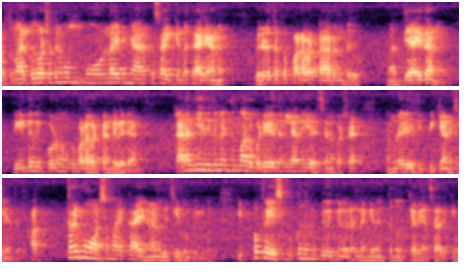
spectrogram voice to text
പത്ത് നാൽപ്പത് വർഷത്തിന് മുമ്പ് മുകളിലായിട്ട് ഞാനൊക്കെ സഹിക്കുന്ന കാര്യമാണ്. ഇവരുടെ അടുത്തൊക്കെ പടവെട്ടാറുണ്ട്. മതിയായതാണ്. വീണ്ടും ഇപ്പോഴും നമുക്ക് പടവെട്ടേണ്ടി വരികയാണ്. കാരണം നീ ഇതിന്റെ ഒന്നും മറുപടി എഴുതണില്ല എന്ന് വിചാരിച്ചാണ് പക്ഷേ നമ്മൾ എഴുതിപ്പിക്കുകയാണ് ചെയ്യുന്നത്. അത്രയും മോശമായ കാര്യങ്ങളാണ് ഇവർ ചെയ്തുകൊണ്ടിരിക്കുന്നത്. ഇപ്പോൾ ഫേസ്ബുക്ക് നിങ്ങൾ ഉപയോഗിക്കുന്നവരുണ്ടെങ്കിൽ നിങ്ങൾക്ക് നോക്കി അറിയാൻ സാധിക്കും.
